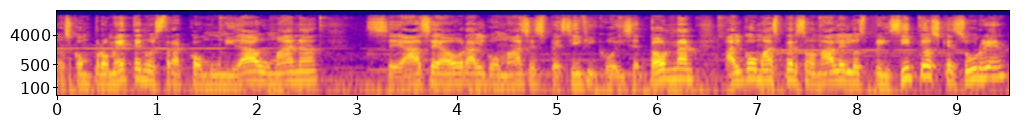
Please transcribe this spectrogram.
nos compromete nuestra comunidad humana se hace ahora algo más específico y se tornan algo más personales los principios que surgen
